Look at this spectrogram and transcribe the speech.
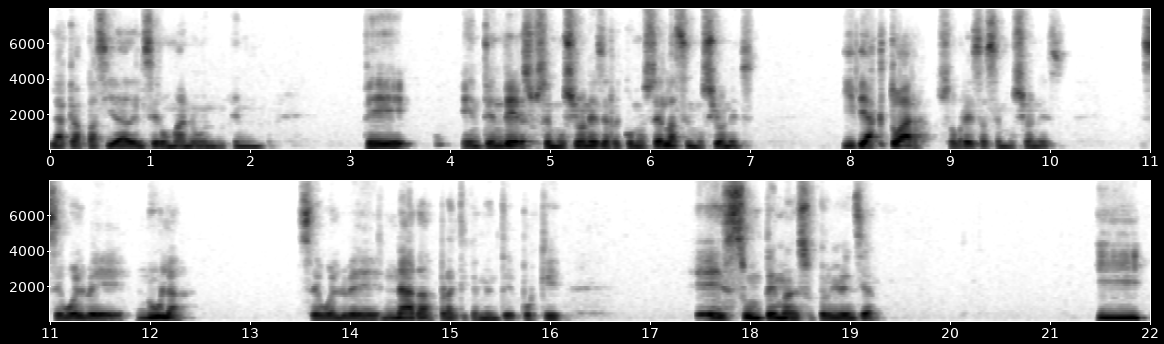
la, capacidad del ser humano en, de entender sus emociones, de reconocer las emociones y de actuar sobre esas emociones, se vuelve nula, se vuelve nada prácticamente porque es un tema de supervivencia. Y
